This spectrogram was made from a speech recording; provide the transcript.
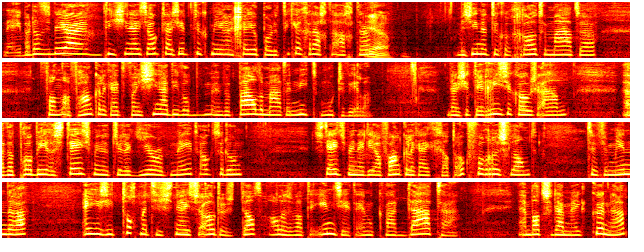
Nee, maar dat is meer, die Chinese ook, daar zit natuurlijk meer een geopolitieke gedachte achter. Ja. We zien natuurlijk een grote mate van afhankelijkheid van China die we op een bepaalde mate niet moeten willen. Daar zitten risico's aan. Uh, we proberen steeds meer natuurlijk Europe Made ook te doen steeds minder die afhankelijkheid geldt ook voor Rusland te verminderen. En je ziet toch met die Chinese auto's dat alles wat erin zit en qua data en wat ze daarmee kunnen,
